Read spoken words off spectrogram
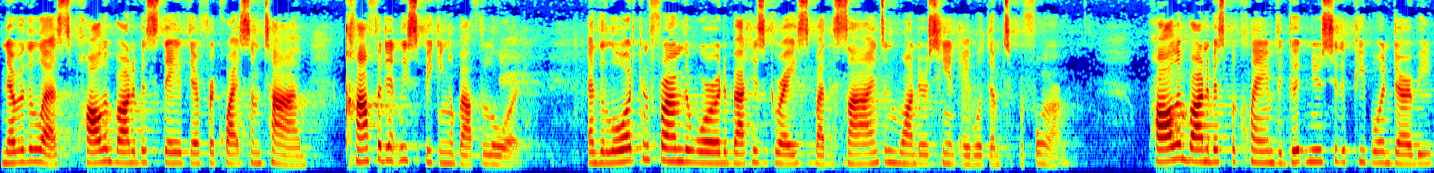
Nevertheless, Paul and Barnabas stayed there for quite some time, confidently speaking about the Lord. And the Lord confirmed the word about his grace by the signs and wonders he enabled them to perform. Paul and Barnabas proclaimed the good news to the people in Derbe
